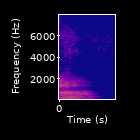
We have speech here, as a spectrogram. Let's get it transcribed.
Mm-hmm.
